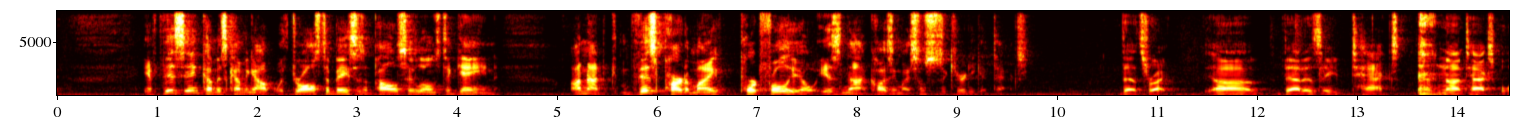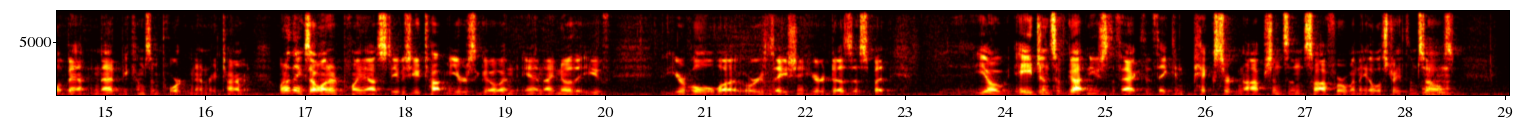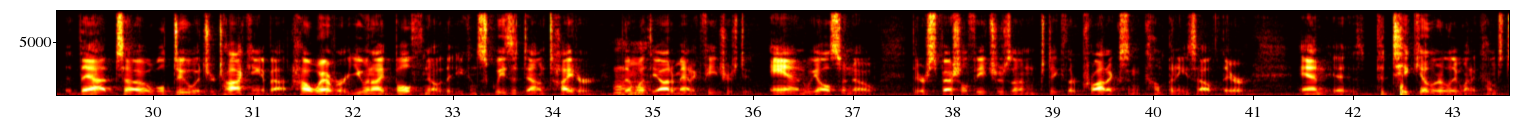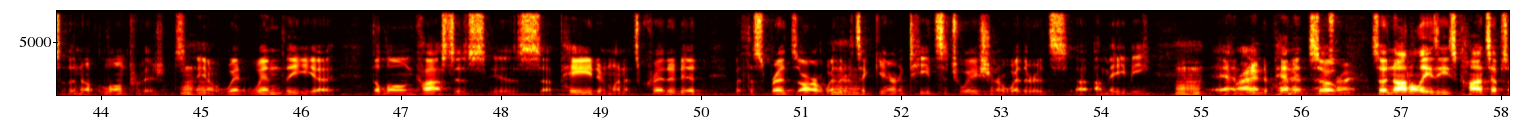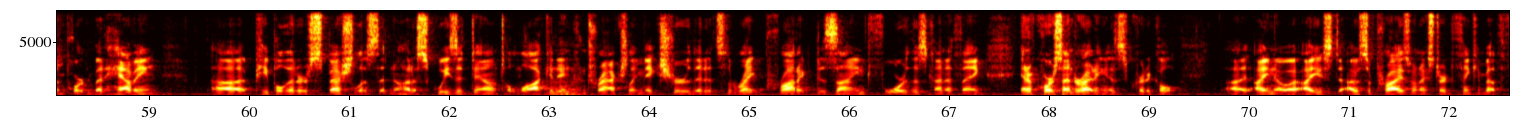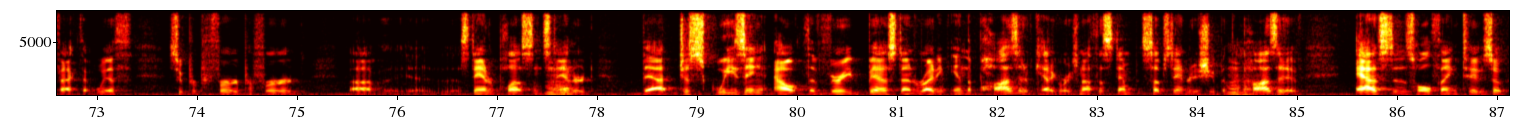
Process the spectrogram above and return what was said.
If this income is coming out withdrawals to basis and policy loans to gain, I'm not, this part of my portfolio is not causing my Social Security to get taxed. That's right. Uh, that is a tax, non-taxable event, and that becomes important in retirement. One of the things I wanted to point out, Steve, is you taught me years ago, and, and I know that you've, your whole uh, organization here does this, but you know, agents have gotten used to the fact that they can pick certain options in software when they illustrate themselves that uh, will do what you're talking about. However, you and I both know that you can squeeze it down tighter than what the automatic features do. And we also know there are special features on particular products and companies out there, and it, particularly when it comes to the no, loan provisions. You know, when, when the, uh, the loan cost is, is uh, paid and when it's credited, what the spreads are, whether it's a guaranteed situation or whether it's a, a maybe and, Right, and dependent. right, so, right. so not only are these concepts important, but having uh, people that are specialists that know how to squeeze it down, to lock it Mm-hmm. in contractually, make sure that it's the right product designed for this kind of thing. And of course, underwriting is critical. Uh, I know I used to, I was surprised when I started thinking about the fact that with super preferred, preferred, uh, standard plus, and Mm-hmm. standard, that just squeezing out the very best underwriting in the positive categories, not the stem, substandard issue, but the mm-hmm. positive, adds to this whole thing too. So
